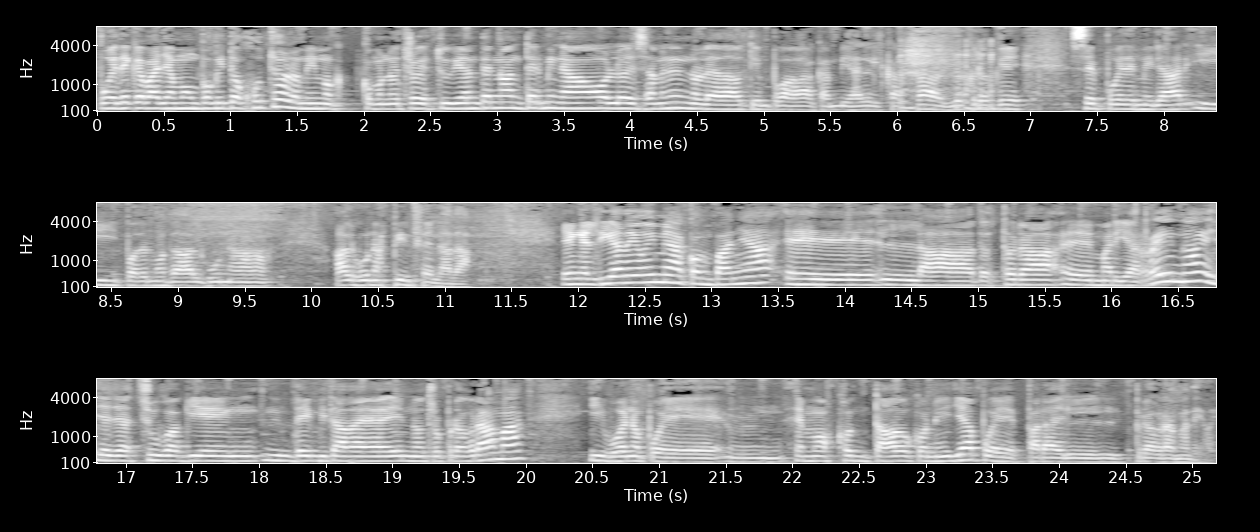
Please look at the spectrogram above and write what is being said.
puede que vayamos un poquito justo, lo mismo como nuestros estudiantes no han terminado los exámenes, no le ha dado tiempo a cambiar el calzado. Yo creo que se puede mirar y podemos dar alguna, algunas pinceladas. En el día de hoy me acompaña la doctora María Reina, ella ya estuvo aquí de invitada en otro programa y bueno, pues mm, hemos contado con ella pues para el programa de hoy.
